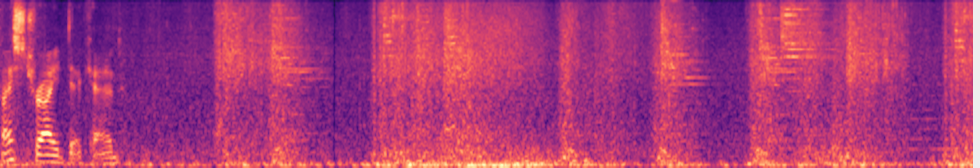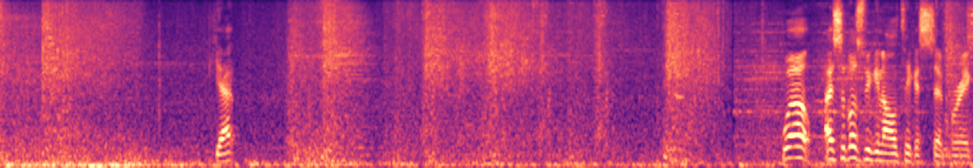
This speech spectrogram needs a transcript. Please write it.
Nice try, dickhead. Yep. Well, I suppose we can all take a sip break.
